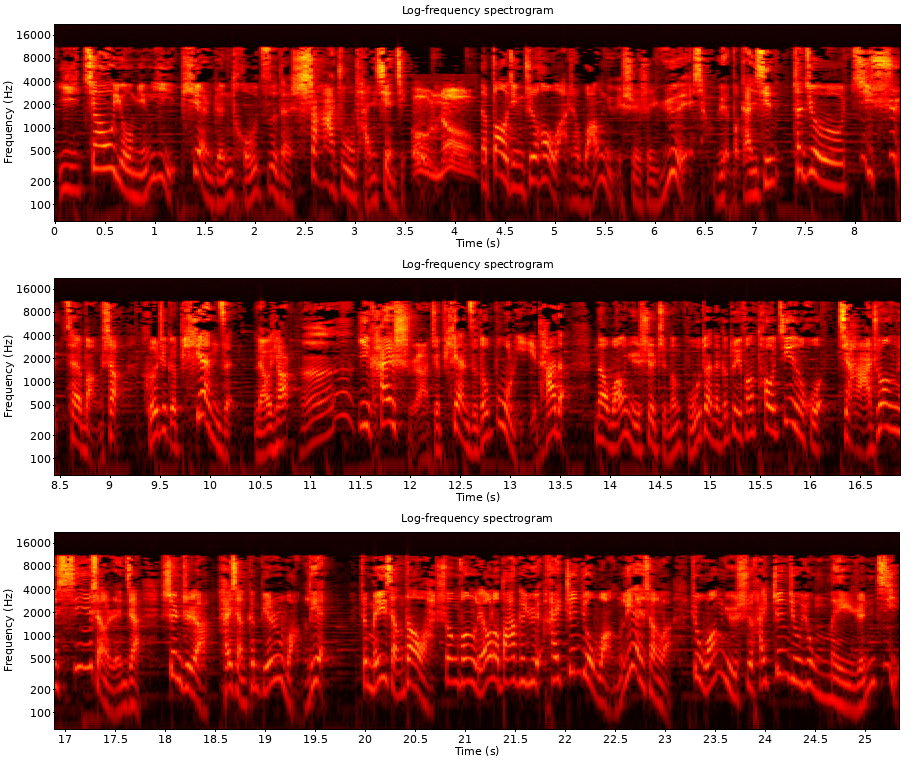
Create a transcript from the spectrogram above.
以交友名义骗人投资的杀猪盘陷阱。Oh no！那报警之后啊，这王女士是越想越不甘心，她就继续在网上和这个骗子聊天。一开始啊，这骗子都不理他的，那王女士只能不断的跟对方套近乎，假装欣赏人家，甚至啊还想跟别人网恋。这没想到啊，双方聊了八个月，还真就网恋上了。这王女士还真就用美人计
